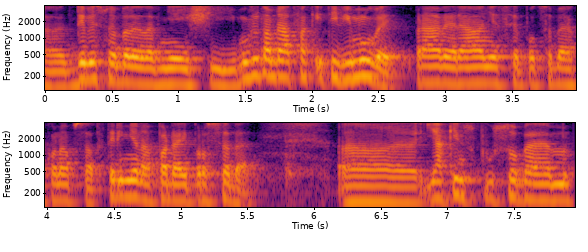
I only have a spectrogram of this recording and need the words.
uh, kdyby jsme byli levnější. Můžu tam dát fakt i ty výmluvy, právě reálně si pod sebe jako napsat, který mě napadají pro sebe. Uh, jakým způsobem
